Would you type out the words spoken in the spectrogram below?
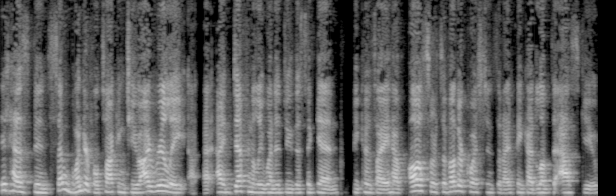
It has been so wonderful talking to you. I really, I, I, definitely want to do this again because I have all sorts of other questions that I think I'd love to ask you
